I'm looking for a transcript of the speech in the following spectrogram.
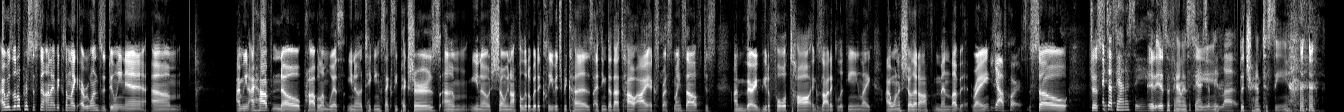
I was a little persistent on it because I'm like, everyone's doing it. Um, I mean, I have no problem with, you know, taking sexy pictures, um, you know, showing off a little bit of cleavage because I think that that's how I express myself. Just, I'm very beautiful, tall, exotic looking. Like, I want to show that off. Men love it, right? yeah, of course. So, just, It's a fantasy. it is a it's fantasy. a fantasy that they love. The fantasy.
